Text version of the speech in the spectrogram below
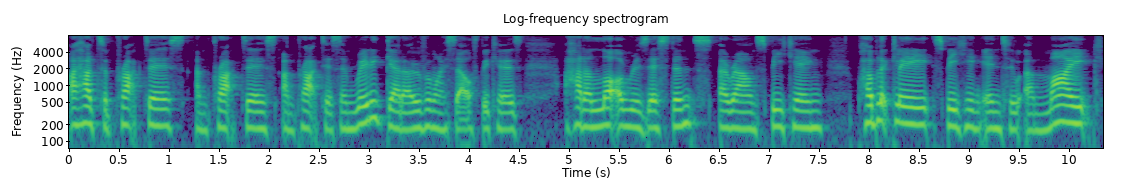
I had to practice and practice and practice and really get over myself because I had a lot of resistance around speaking publicly, speaking into a mic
